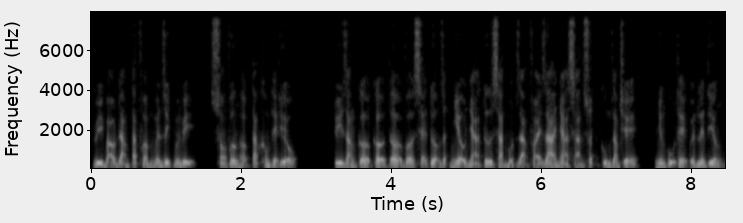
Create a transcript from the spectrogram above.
vì bảo đảm tác phẩm nguyên dịch nguyên vị, song phương hợp tác không thể thiếu tuy rằng cờ cờ tờ vờ sẽ tượng rất nhiều nhà tư sản một dạng phái ra nhà sản xuất cùng giám chế, nhưng cụ thể quyền lên tiếng,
